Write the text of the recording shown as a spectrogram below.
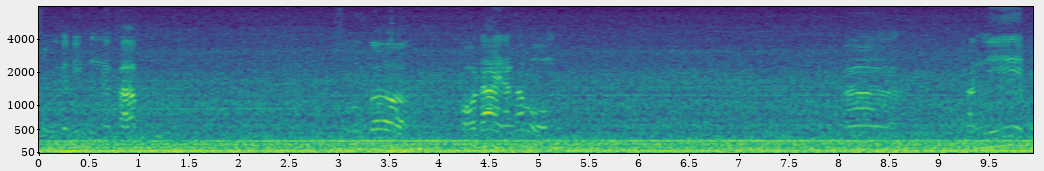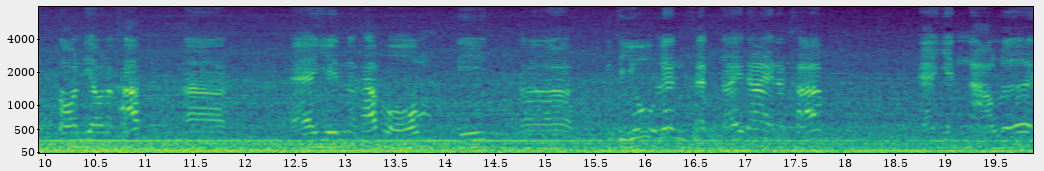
ศูนย์กันนิดนึงนะครับศูนย์ก็พอได้นะครับผมอ่าอันนี้ตอนเดียวนะครับอ่าแอร์เย็นนะครับผมมีอ่าวิทยุเล่นแฟลชไดรฟ์ได้นะครับ แอร์เย็นหนาวเลย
